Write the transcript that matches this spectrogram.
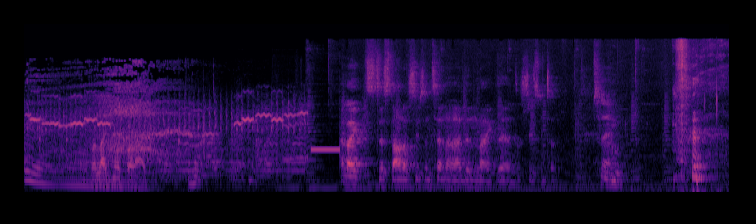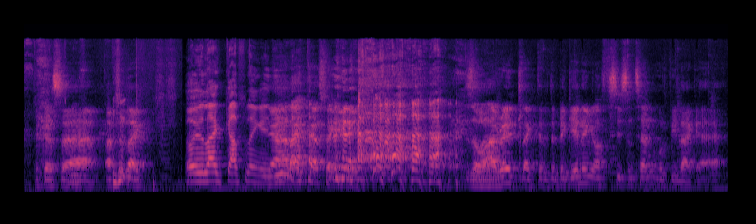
shit. But like no product. I liked the start of season 10 and I didn't like the end of season 10. Same. Because uh, I feel like, Oh, you like coupling it? yeah, I like Casper So I read like the, the beginning of season 10 would be like a,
